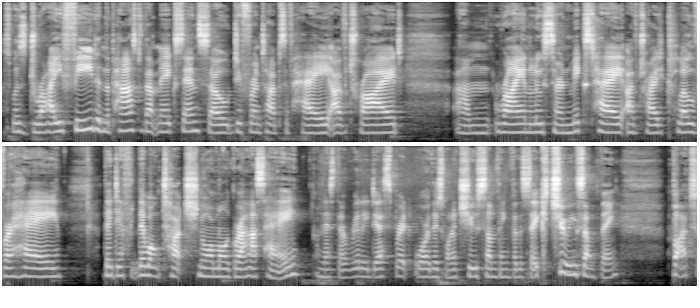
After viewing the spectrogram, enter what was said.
I suppose dry feed in the past, if that makes sense. So different types of hay I've tried. Um, Ryan Lucerne mixed hay. I've tried clover hay. They def- they won't touch normal grass hay unless they're really desperate or they just want to chew something for the sake of chewing something. But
